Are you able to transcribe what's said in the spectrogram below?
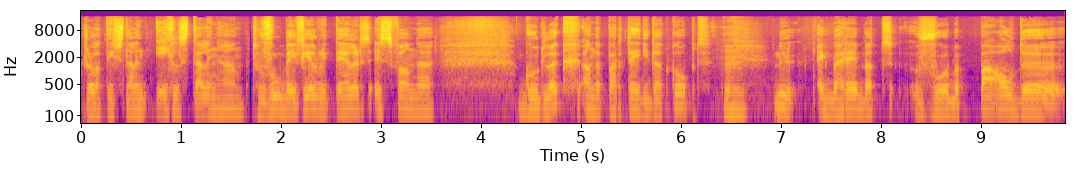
relatief snel in egelstelling gaan. Het gevoel bij veel retailers is van uh, good luck aan de partij die dat koopt. Mhm. Nu, ik begrijp dat voor bepaalde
